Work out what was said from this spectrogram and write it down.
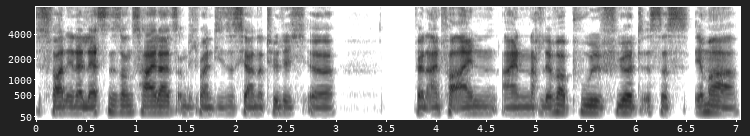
das waren in der letzten Saisons Highlights und ich meine, dieses Jahr natürlich, äh, wenn ein Verein einen nach Liverpool führt, ist das immer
